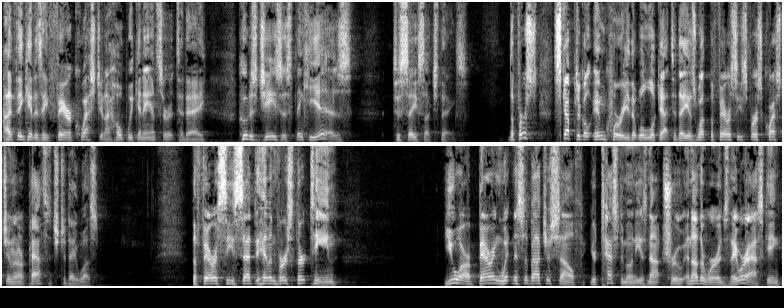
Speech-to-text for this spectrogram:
I think it is a fair question. I hope we can answer it today. Who does Jesus think he is to say such things? The first skeptical inquiry that we'll look at today is what the Pharisees' first question in our passage today was. The Pharisees said to him in verse 13, You are bearing witness about yourself. Your testimony is not true. In other words, they were asking,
